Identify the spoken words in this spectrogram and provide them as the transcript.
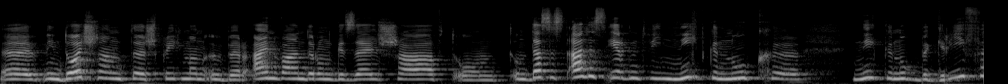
Äh, in Deutschland äh, spricht man über Einwanderung, Gesellschaft und, und das ist alles irgendwie nicht genug, äh, nicht genug Begriffe.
